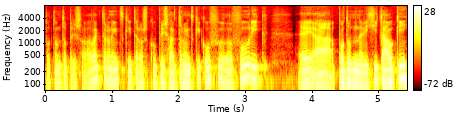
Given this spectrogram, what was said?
potom to prišlo elektronicky trošku, prišiel elektronický kuf, fúrik hej, a podobné vychytávky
